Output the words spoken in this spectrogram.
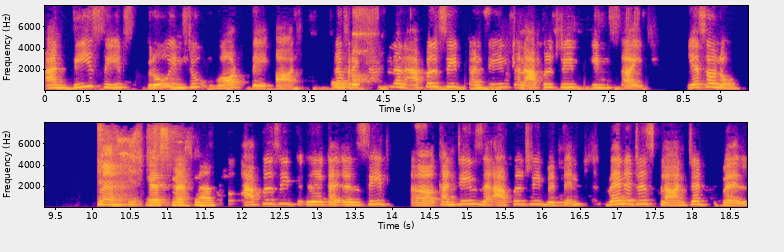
and these seeds grow into what they are. Now, for example, an apple seed contains an apple tree inside. Yes or no? Ma'am. Yes, ma'am. So apple seed, uh, uh, seed uh, contains the apple tree within when it is planted well,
